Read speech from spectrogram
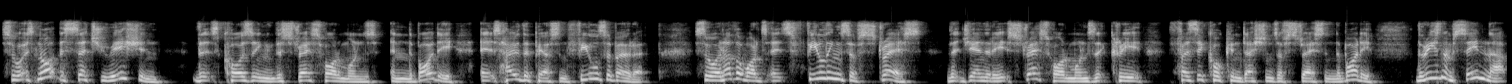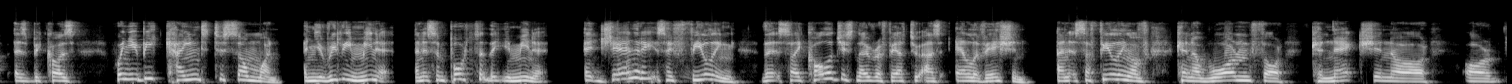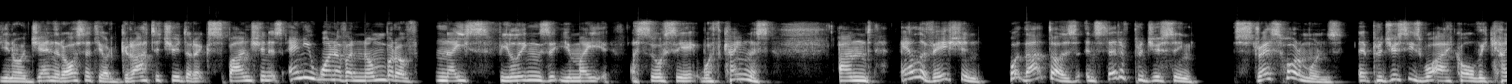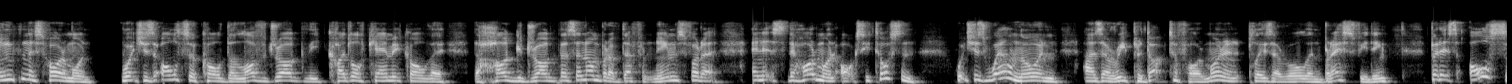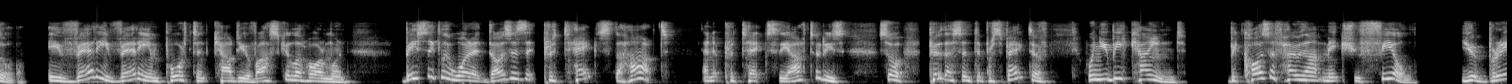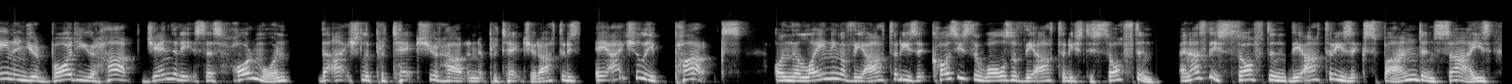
So it's not the situation that's causing the stress hormones in the body it's how the person feels about it. So in other words it's feelings of stress that generate stress hormones that create physical conditions of stress in the body. The reason I'm saying that is because when you be kind to someone and you really mean it, and it's important that you mean it, it generates a feeling that psychologists now refer to as elevation. And it's a feeling of kind of warmth or connection or or you know generosity or gratitude or expansion it's any one of a number of nice feelings that you might associate with kindness and elevation, what that does, instead of producing stress hormones, it produces what I call the kindness hormone, which is also called the love drug, the cuddle chemical, the, the hug drug. There's a number of different names for it. And it's the hormone oxytocin, which is well known as a reproductive hormone and it plays a role in breastfeeding. But it's also a very, very important cardiovascular hormone. Basically, what it does is it protects the heart and it protects the arteries. So, put this into perspective. When you be kind, because of how that makes you feel, your brain and your body, your heart generates this hormone that actually protects your heart and it protects your arteries. It actually parks on the lining of the arteries. It causes the walls of the arteries to soften. And as they soften, the arteries expand in size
